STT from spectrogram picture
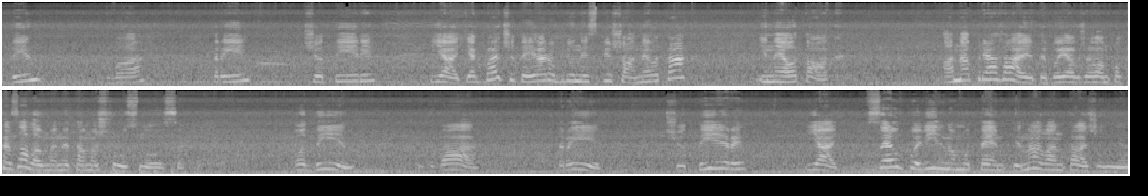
Один, два, три, чотири, п'ять. Як бачите, я роблю не спіша. Не отак і не отак. А напрягаєте, бо я вже вам показала, в мене там аж хруснуло все. Один, два, три, чотири, п'ять. Все в повільному темпі. Навантаження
